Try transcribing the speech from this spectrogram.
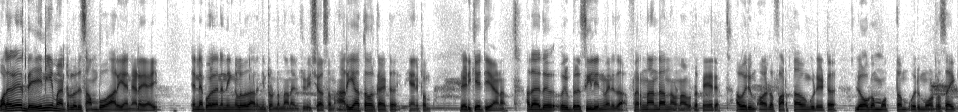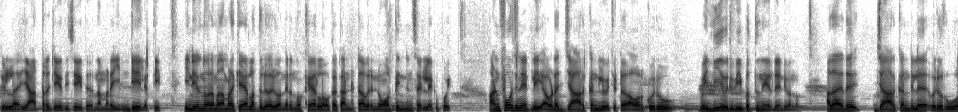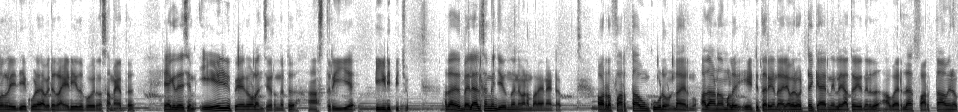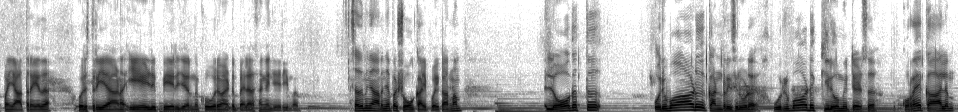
വളരെ ദയനീയമായിട്ടുള്ളൊരു സംഭവം അറിയാനിടയായി. എന്നെ പോലെ തന്നെ നിങ്ങളും അത് അറിഞ്ഞിട്ടുണ്ടെന്നാണ് എന്റെ ഒരു വിശ്വാസം. അറിയാത്തവർക്കായിട്ട് ഞാനിപ്പം ഡെഡിക്കേറ്റ് ചെയ്യാണ്. അതായത് ഒരു ബ്രസീലിയൻ വനിത ഫെർണാണ്ട എന്നാണ് അവരുടെ പേര്. അവരും അവരുടെ ഭർത്താവും കൂടിയിട്ട് ലോകം മൊത്തം ഒരു മോട്ടോർ സൈക്കിളിൽ യാത്ര ചെയ്ത് ചെയ്ത് നമ്മുടെ ഇന്ത്യയിലെത്തി. ഇന്ത്യയിൽ എന്ന് പറയുമ്പോൾ നമ്മുടെ കേരളത്തിൽ അവർ വന്നിരുന്നു. കേരളമൊക്കെ കണ്ടിട്ട് അവർ നോർത്ത് ഇന്ത്യൻ സൈഡിലേക്ക് പോയി. അൺഫോർച്ചുനേറ്റ്ലി അവിടെ ജാർഖണ്ഡിൽ വെച്ചിട്ട് അവർക്കൊരു വലിയൊരു വിപത്ത് നേരിടേണ്ടി വന്നു. അതായത് ജാർഖണ്ഡിൽ ഒരു റൂറൽ ഏരിയയിൽ കൂടെ അവർ റൈഡ് ചെയ്ത് പോയിരുന്ന സമയത്ത് ഏകദേശം ഏഴ് പേരോളം ചേർന്നിട്ട് ആ സ്ത്രീയെ പീഡിപ്പിച്ചു. അതായത് ബലാത്സംഗം ചെയ്തു തന്നെ വേണം പറയാനായിട്ട്. അവരുടെ ഭർത്താവും കൂടെ ഉണ്ടായിരുന്നു. അതാണ് നമ്മൾ ഏറ്റിത്തറിയേണ്ട കാര്യം. അവർ ഒറ്റയ്ക്കായിരുന്നില്ല യാത്ര ചെയ്തിരുന്നത്. അവരുടെ ഭർത്താവിനൊപ്പം യാത്ര ചെയ്ത ഒരു സ്ത്രീയാണ് ഏഴ് പേര് ചേർന്ന് ക്രൂരമായിട്ട് ബലാത്സംഗം ചെയ്തിരിക്കുന്നത്. സത്യം ഞാൻ അറിഞ്ഞപ്പോൾ ഷോക്കായിപ്പോയി കാരണം ലോകത്ത് ഒരുപാട് കൺട്രീസിലൂടെ ഒരുപാട് കിലോമീറ്റേഴ്സ് കുറേ കാലം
